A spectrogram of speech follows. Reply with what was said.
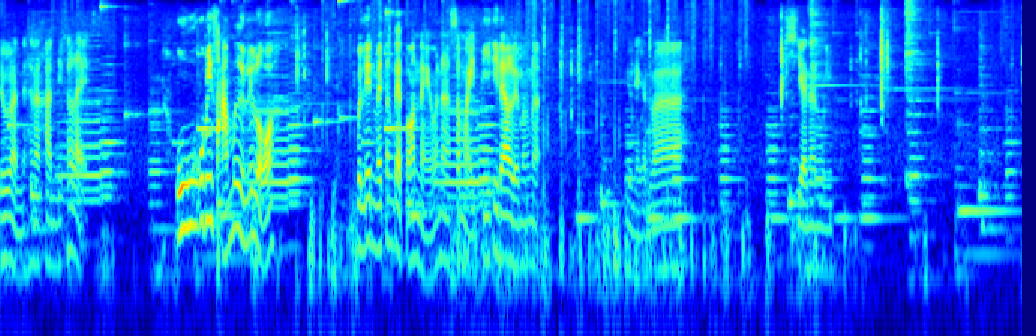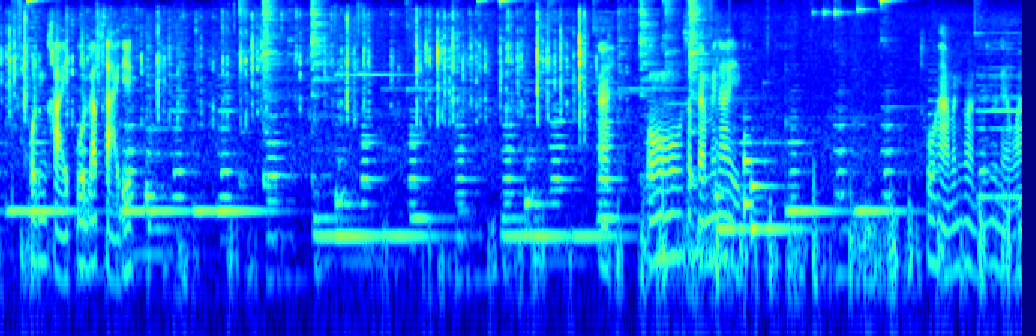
ดูก่อนธนาคารมีเท่าไหร่ อู้กูมีสามหมื่นเลยเหรอกูเล่นไว้ตั้งแต่ตอนไหนวะนะสมัยปีที่แล้วเลยมั้งน่ะ อยู่ไหนกันว่าเคลียร์นั่นมึงคนขายปูนรับสายดิอะโอ้สแปมไม่ได้อีก โทรหามันก่อนมันอยู่ไหนวะ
